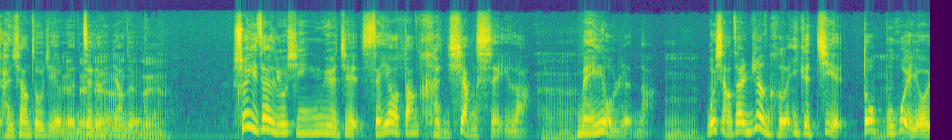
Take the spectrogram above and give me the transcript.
很像周杰伦，这个很像周杰伦。所以在流行音乐界，谁要当很像谁啦？没有人呐。我想在任何一个界都不会有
